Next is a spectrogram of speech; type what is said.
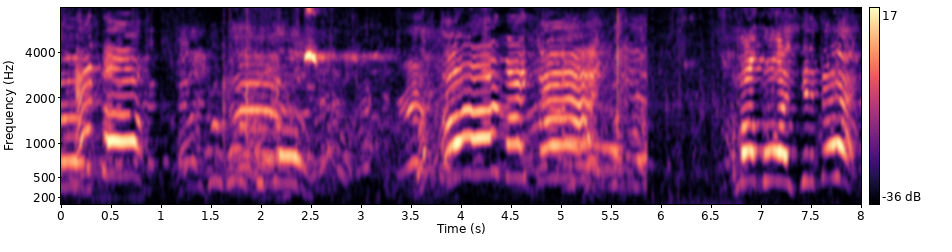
Handball. Oh my God. Come on, boys, get it back!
